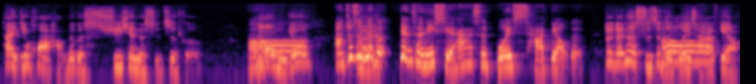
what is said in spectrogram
它已经画好那个虚线的十字格，嗯、然后你就啊，就是那个变成你写它是不会擦掉的，对对，那个十字格不会擦掉。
